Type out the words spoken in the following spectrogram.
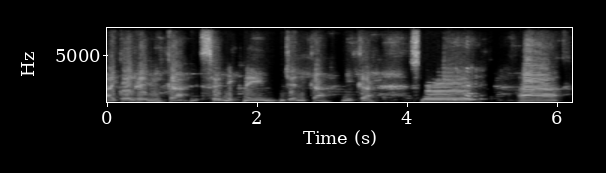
I call her Nika. It's her nickname, Jenica, Nika. So, uh,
